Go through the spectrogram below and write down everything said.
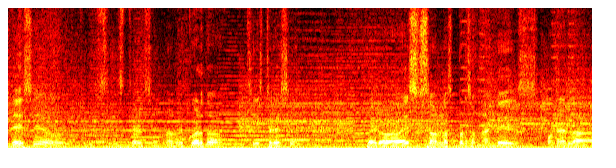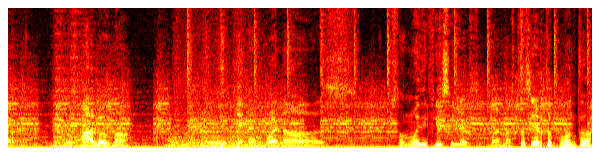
13 o si es 13, no recuerdo si es 13. Pero esos son los personajes, ponen la- los malos, ¿no? Eh, tienen buenos... Son muy difíciles, bueno, hasta cierto punto.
